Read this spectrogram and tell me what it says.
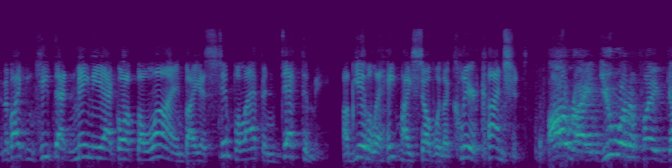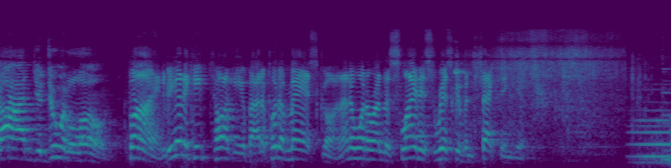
And if I can keep that maniac off the line by a simple appendectomy, I'll be able to hate myself with a clear conscience. All right, you want to play God, you do it alone. Fine. If you're going to keep talking about it, put a mask on. I don't want to run the slightest risk of infecting him.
